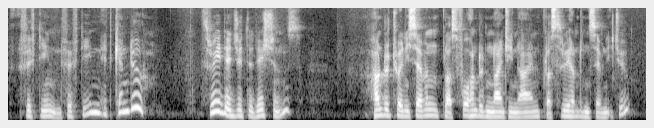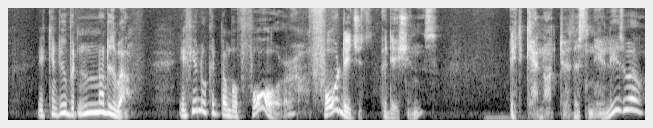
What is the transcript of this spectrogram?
15 and 15, it can do. Three digit additions, 127 plus 499 plus 372, it can do, but not as well. If you look at number four, four digit additions, it cannot do this nearly as well.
